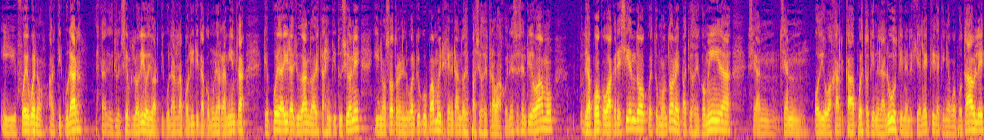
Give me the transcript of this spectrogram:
y fue bueno articular siempre lo digo, digo, articular la política como una herramienta que pueda ir ayudando a estas instituciones y nosotros en el lugar que ocupamos ir generando espacios de trabajo. En ese sentido vamos, de a poco va creciendo, cuesta un montón, hay patios de comida, se han, se han podido bajar, cada puesto tiene la luz, tiene energía eléctrica, tiene agua potable,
